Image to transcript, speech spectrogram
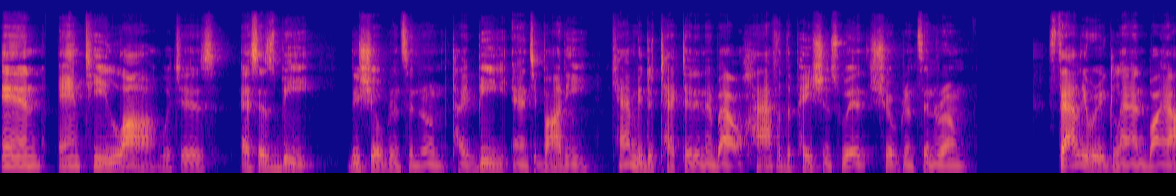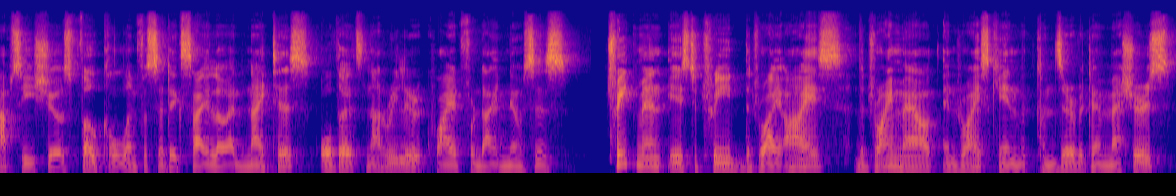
and anti-La, which is SSB, the Sjogren syndrome type B antibody, can be detected in about half of the patients with Sjogren syndrome. Salivary gland biopsy shows focal lymphocytic sialoadenitis, although it's not really required for diagnosis. Treatment is to treat the dry eyes, the dry mouth, and dry skin with conservative measures.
